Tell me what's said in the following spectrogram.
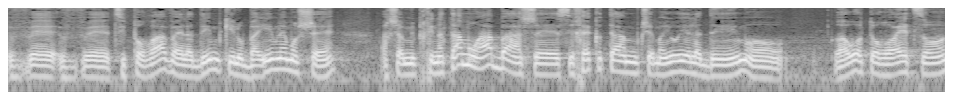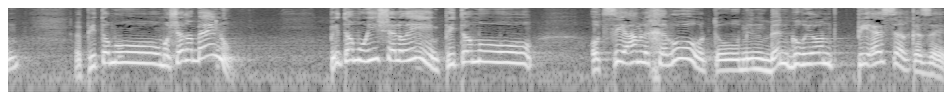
ו- וציפורה והילדים כאילו באים למשה. עכשיו, מבחינתם הוא אבא ששיחק אותם כשהם היו ילדים, או ראו אותו רועה צאן, ופתאום הוא משה רבנו. פתאום הוא איש אלוהים, פתאום הוא הוציא עם לחירות, הוא מין בן גוריון פי עשר כזה.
